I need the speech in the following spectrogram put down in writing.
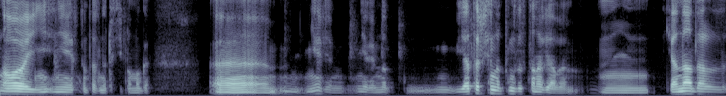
Oj, nie, nie jestem pewny, czy ci pomogę. Nie wiem, nie wiem. No, ja też się nad tym zastanawiałem. Mm, ja nadal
